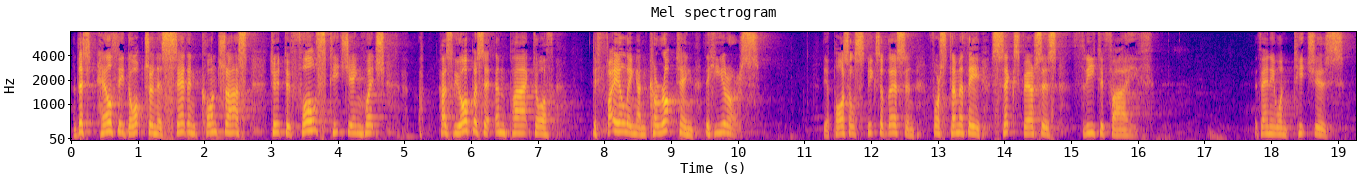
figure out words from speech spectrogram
And this healthy doctrine is set in contrast to, to false teaching, which has the opposite impact of defiling and corrupting the hearers. The apostle speaks of this in 1 Timothy 6, verses 3 to 5. If anyone teaches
